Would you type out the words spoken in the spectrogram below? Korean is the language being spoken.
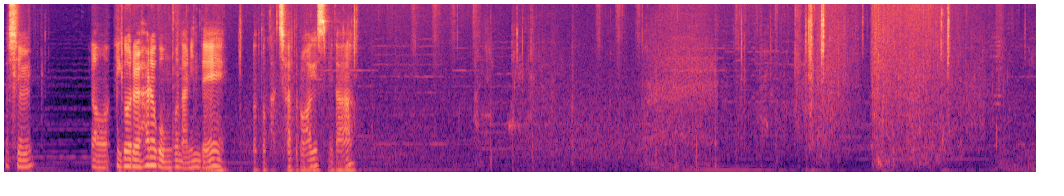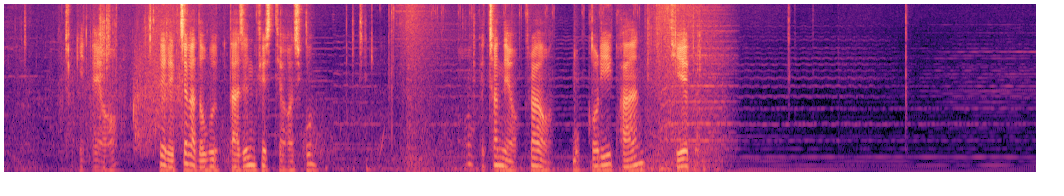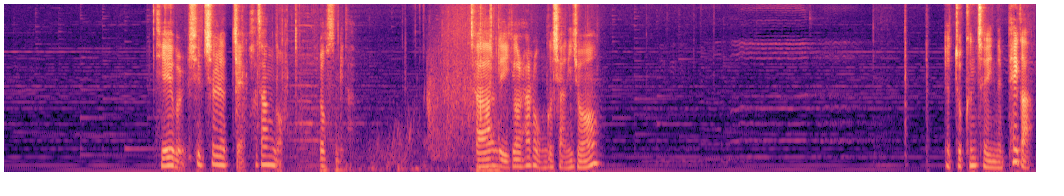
사실 어, 이거를 하려고 온 건 아닌데 이것도 같이 하도록 하겠습니다. 저기 있네요. 근데 랩제가 너무 낮은 퀘스트여가지고 어, 괜찮네요. 크라운 목걸이, 관, 디에보 디에블 17렙제 화장검 필요 없습니다. 자, 근데 이걸 하러 온 것이 아니죠. 이쪽 근처에 있는 폐가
